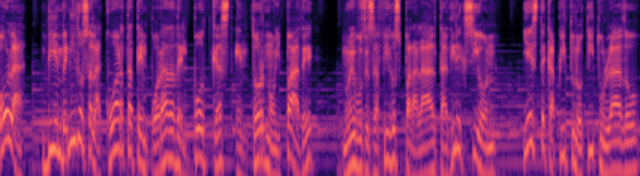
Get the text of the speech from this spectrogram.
Hola, bienvenidos a la cuarta temporada del podcast Entorno IPADE, Nuevos Desafíos para la Alta Dirección, y este capítulo titulado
